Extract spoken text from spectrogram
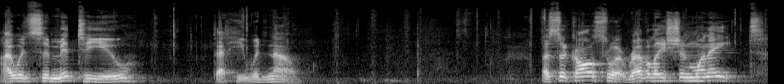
I would submit to you that he would know. Let's look also at Revelation 1 8.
